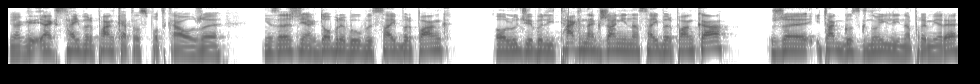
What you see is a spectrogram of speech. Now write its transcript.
Jak, jak Cyberpunka to spotkało, że niezależnie jak dobry byłby Cyberpunk, to ludzie byli tak nagrzani na Cyberpunka, że i tak go zgnoili na premierę.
